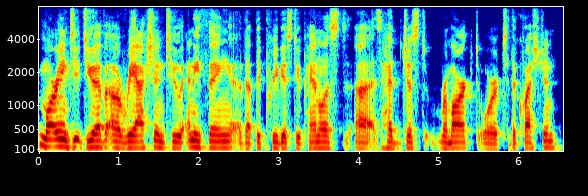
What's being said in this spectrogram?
Maureen, do, do, you have a reaction to anything that the previous two panelists uh, had just remarked or to the question?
